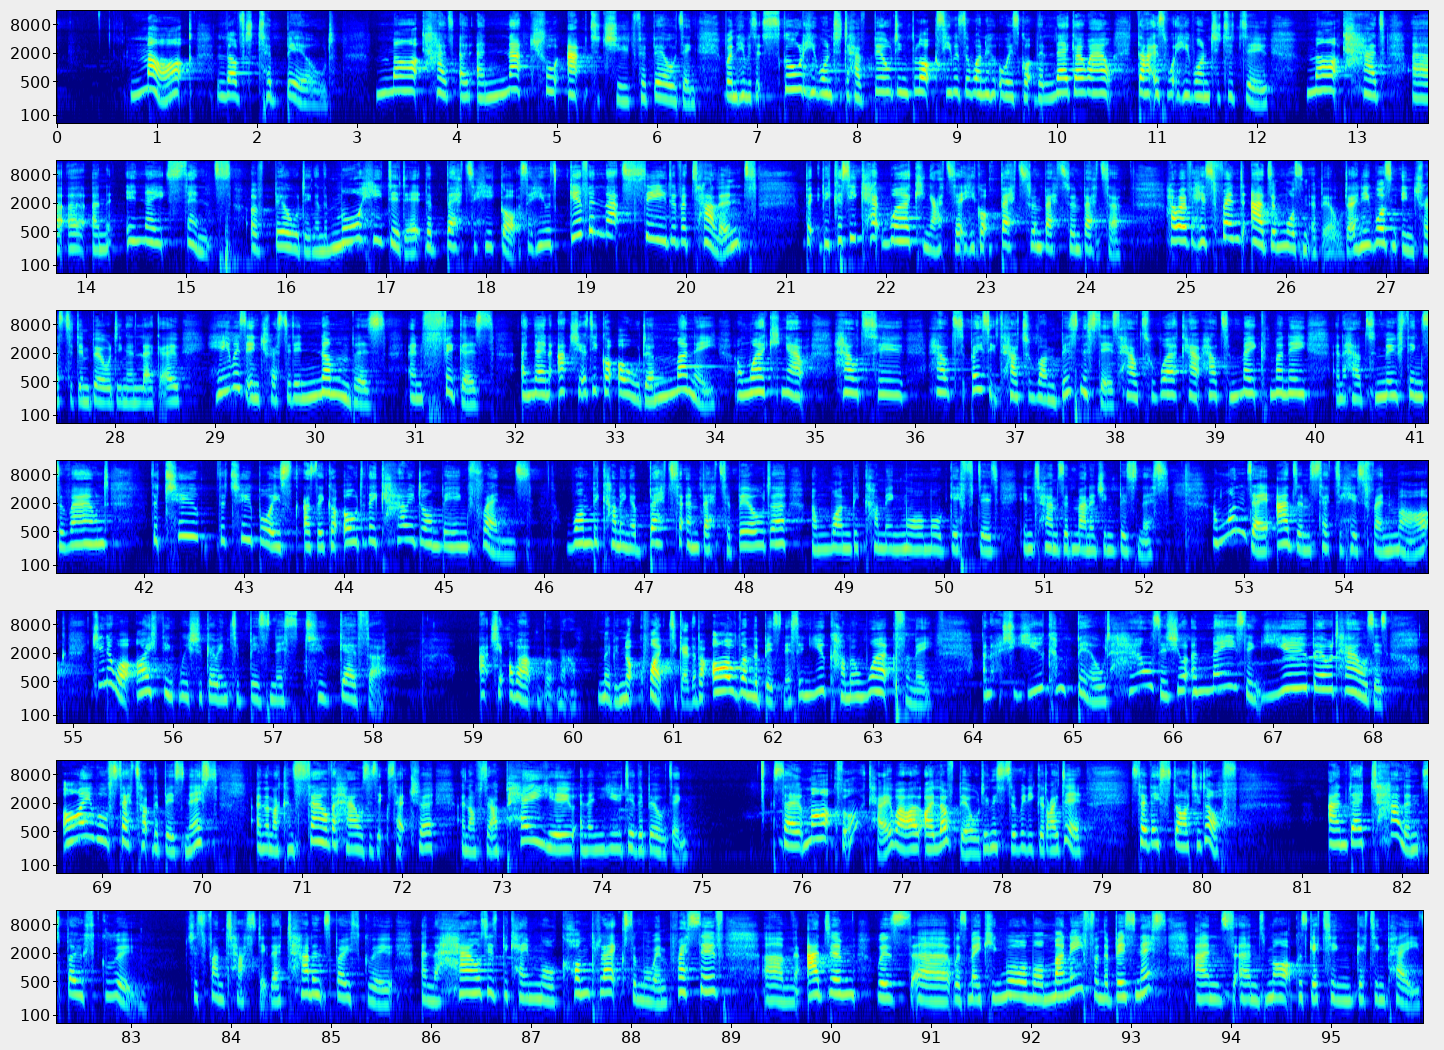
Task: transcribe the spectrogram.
Mark loved to build. Mark had a, a, natural aptitude for building. When he was at school, he wanted to have building blocks. He was the one who always got the Lego out. That is what he wanted to do. Mark had uh, a, an innate sense of building, and the more he did it, the better he got. So he was given that seed of a talent. But because he kept working at it, he got better and better and better. However, his friend Adam wasn't a builder and he wasn't interested in building and Lego. He was interested in numbers and figures and then actually as he got older money and working out how to how to basically how to run businesses how to work out how to make money and how to move things around the two the two boys as they got older they carried on being friends one becoming a better and better builder and one becoming more and more gifted in terms of managing business. And one day, Adam said to his friend Mark, Do you know what? I think we should go into business together actually, oh, well, well, maybe not quite together, but I'll run the business and you come and work for me. And actually, you can build houses. You're amazing. You build houses. I will set up the business and then I can sell the houses, etc. And obviously, I'll pay you and then you do the building. So Mark thought, oh, okay, well, I, love building. This is a really good idea. So they started off. And their talents both grew which is fantastic. Their talents both grew, and the houses became more complex and more impressive. Um, Adam was, uh, was making more and more money from the business, and, and Mark was getting, getting paid.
